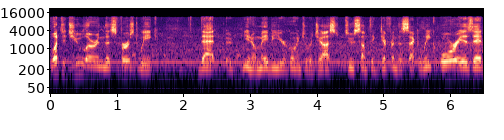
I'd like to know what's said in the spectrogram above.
what did you learn this first week that you know maybe you're going to adjust, do something different the second week, or is it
